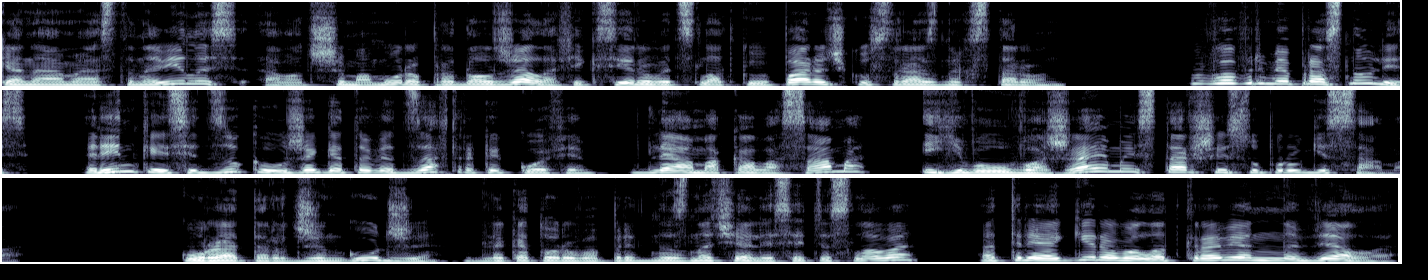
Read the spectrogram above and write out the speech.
Канама остановилась, а вот Шимамура продолжала фиксировать сладкую парочку с разных сторон. Вовремя проснулись. Ринка и Сидзука уже готовят завтрак и кофе для Амакава Сама и его уважаемой старшей супруги Сама. Куратор Джингуджи, для которого предназначались эти слова, отреагировал откровенно вяло.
